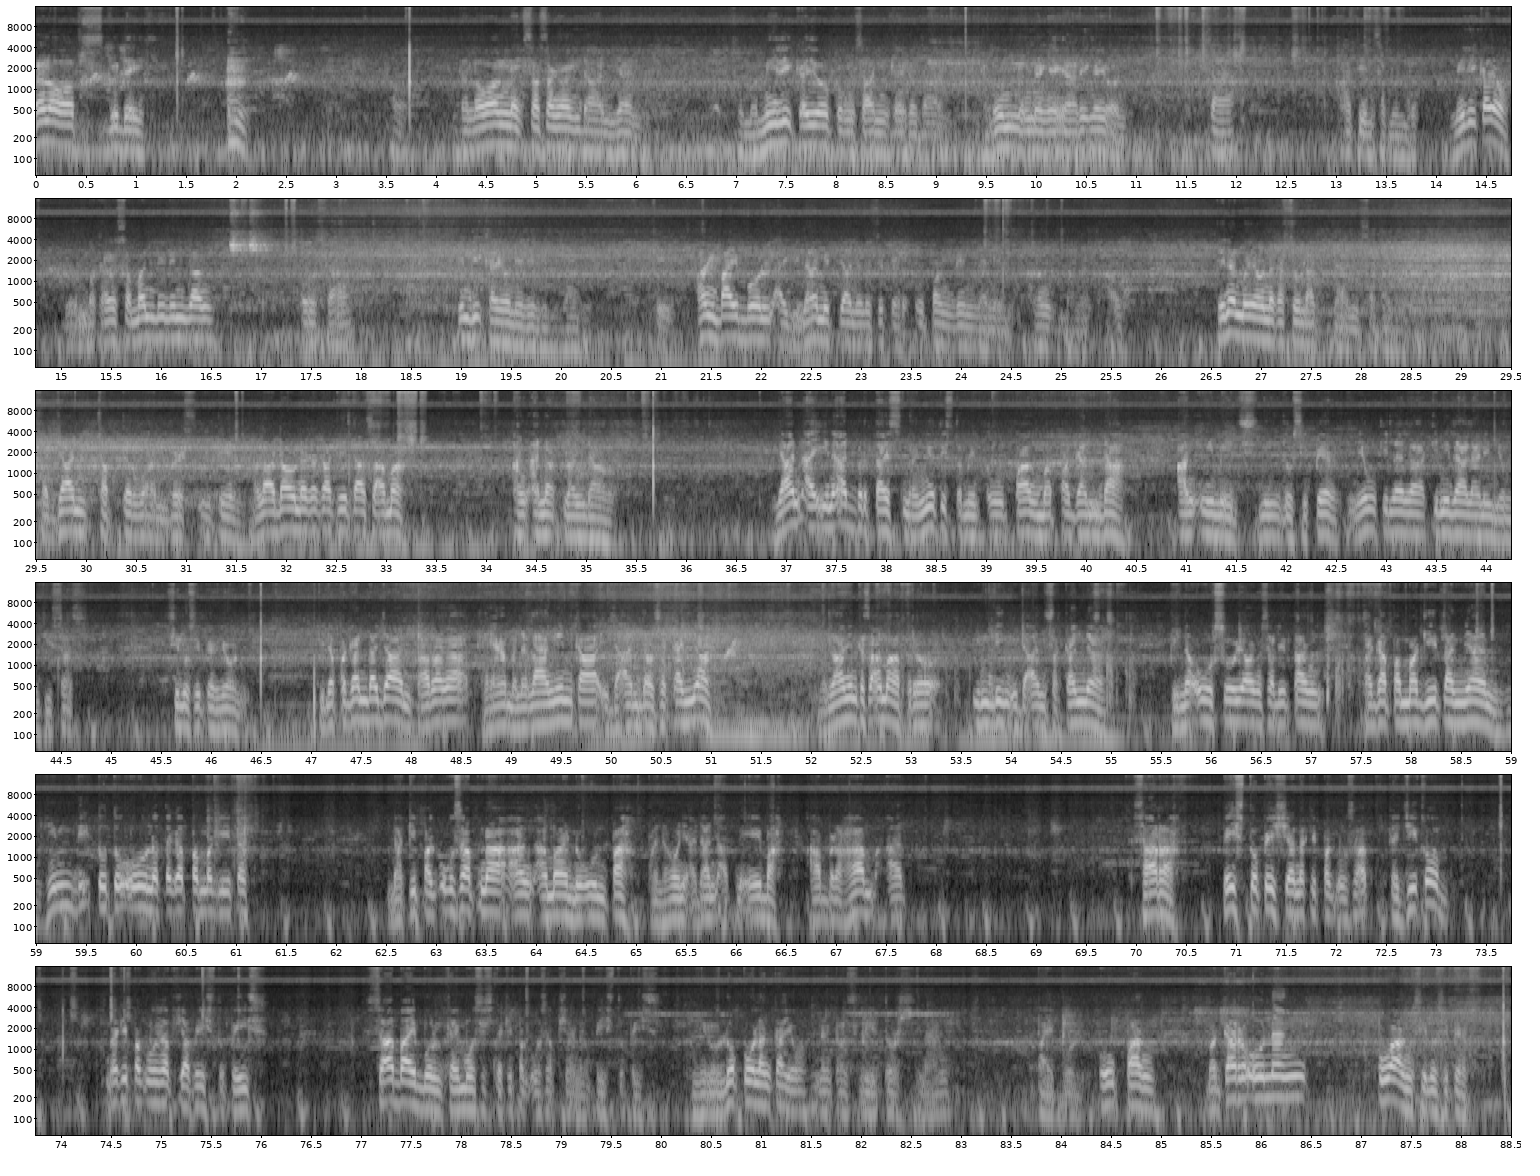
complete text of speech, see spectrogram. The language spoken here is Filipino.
Hello, Ops. Good day. oh, dalawang nagsasangang daan yan. So, mamili kayo kung saan kayo dadaan. Ganun ang nangyayari ngayon sa atin sa mundo. Mamili kayo. Doon ba kayo sa manlilin lang o sa hindi kayo nililin lang. Okay. Ang Bible ay ginamit yan ni Lucifer upang linlangin ang mga tao. Tingnan mo yung nakasulat dyan sa Bible sa John chapter 1 verse 18. Wala daw nakakakita sa Ama. Ang anak lang daw. Yan ay ina-advertise ng New Testament upang mapaganda ang image ni Lucifer. Yung kilala, kinilala ninyong Jesus. Si Lucifer yon. Pinapaganda dyan. Para nga, kaya manalangin ka, idaan daw sa kanya. Manalangin ka sa Ama, pero hindi idaan sa kanya pinauso yung salitang tagapamagitan yan. Hindi totoo na tagapamagitan. Nakipag-usap na ang ama noon pa, panahon ni Adan at ni Eva, Abraham at Sarah. Face to face siya nakipag-usap. Kay Jacob, nakipag-usap siya face to face. Sa Bible, kay Moses nakipag-usap siya ng face to face. Niloloko lang kayo ng translators ng Bible upang magkaroon ng puwang si Lucifer.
